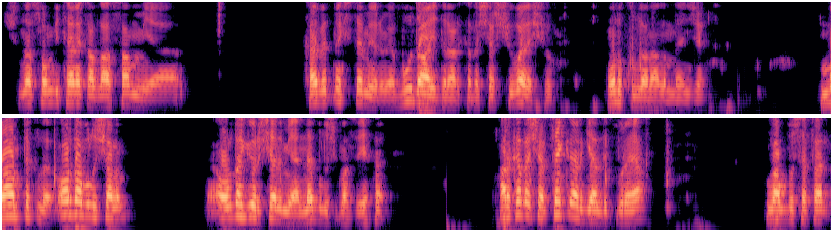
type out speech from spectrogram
şundan son bir tane kaldı alsam mı ya? Kaybetmek istemiyorum ya. Bu daha iyidir arkadaşlar. Şu var ya şu. Onu kullanalım bence. Mantıklı. Orada buluşalım. Orada görüşelim yani. Ne buluşması ya? Arkadaşlar tekrar geldik buraya. Ulan bu sefer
